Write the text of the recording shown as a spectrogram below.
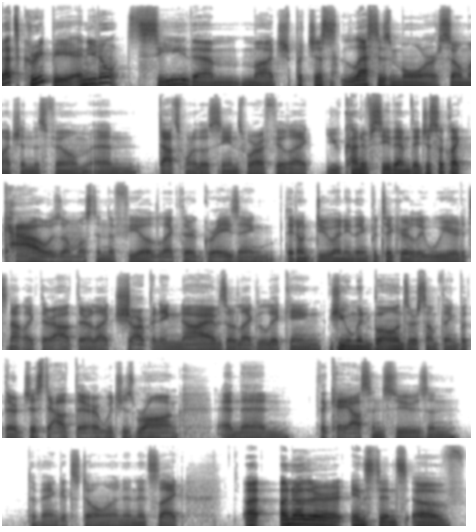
that's creepy, and you don't see them much, but just less is more so much in this film, and that's one of those scenes where I feel like you kind of see them. They just look like cows almost in the field, like they're grazing. They don't do anything particularly weird. It's not like they're out there like sharpening knives or like licking human bones or something, but they're just out there, which is wrong. And then the chaos ensues, and the van gets stolen, and it's like uh, another instance of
